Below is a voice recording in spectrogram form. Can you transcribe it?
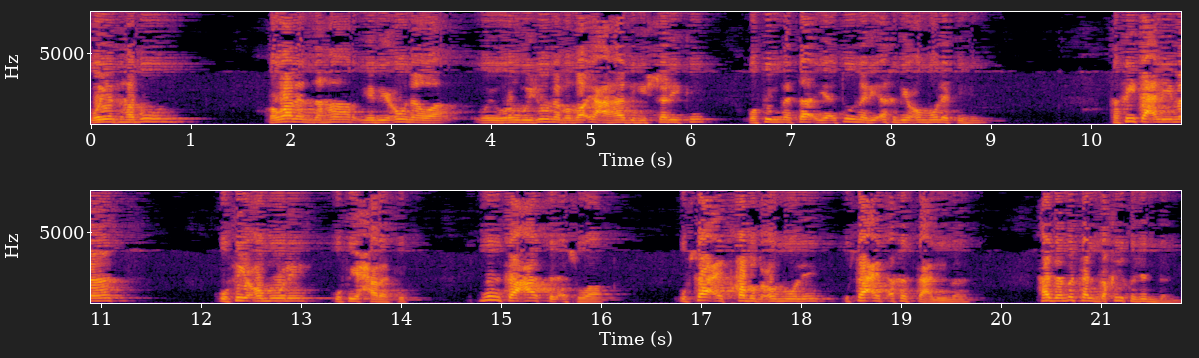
ويذهبون طوال النهار يبيعون ويروجون بضائع هذه الشركة وفي المساء يأتون لأخذ عمولتهم. ففي تعليمات وفي عمولة وفي حركة. من ساعات في الأسواق وساعة قبض عمولة وساعة أخذ تعليمات. هذا مثل دقيق جدا.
